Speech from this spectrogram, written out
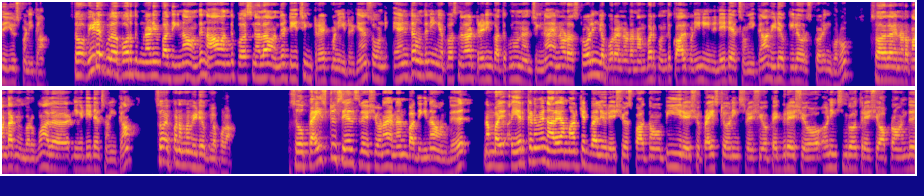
இதை யூஸ் பண்ணிக்கலாம். ஸோ வீடியோக்குள்ளே போகிறதுக்கு முன்னாடி பார்த்தீங்கன்னா வந்து நான் வந்து பர்சனலாக வந்து டீச்சிங் ட்ரேட் பண்ணிட்டு இருக்கேன் ஸோ என்கிட்ட வந்து நீங்கள் பர்சனலாக ட்ரேடிங் கற்றுக்கணும்னு நினச்சிங்கன்னா என்னோட ஸ்க்ரோலிங்கில் போகிற என்னோட நம்பருக்கு வந்து கால் பண்ணி நீங்கள் டீட்டெயில்ஸ் வாங்கிக்கலாம். வீடியோ கீழே ஒரு ஸ்க்ரோலிங் போகும் ஸோ அதில் என்னோட காண்டாக்ட் நம்பர் இருக்கும். அதில் நீங்கள் டீட்டெயில்ஸ் வாங்கிக்கலாம். ஸோ இப்போ நம்ம வீடியோக்குள்ளே போகலாம் ஸோ ப்ரைஸ் டு சேல்ஸ் ரேஷியோனா என்னன்னு பார்த்தீங்கன்னா வந்து நம்ம ஏற்கனவே நிறைய மார்க்கெட் வேல்யூ ரேஷியோஸ் பார்த்தோம். PE ratio price to earnings ratio PEG ratio earnings growth ratio அப்புறம் வந்து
